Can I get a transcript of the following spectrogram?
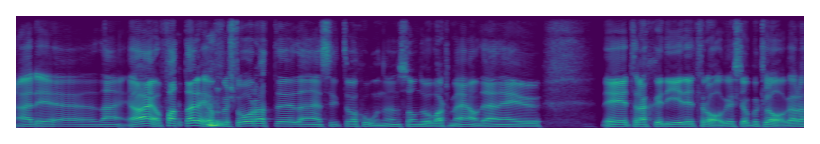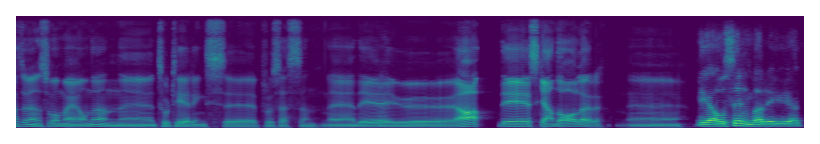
Nej, det nej. Ja, jag fattar det. Jag förstår att eh, den här situationen som du har varit med om, den är ju... Det är tragedi, det är tragiskt. Jag beklagar att du ens var med om den eh, torteringsprocessen. Eh, det är ju... Ja, det är skandaler. Eh, Ja, och sen var det ju att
